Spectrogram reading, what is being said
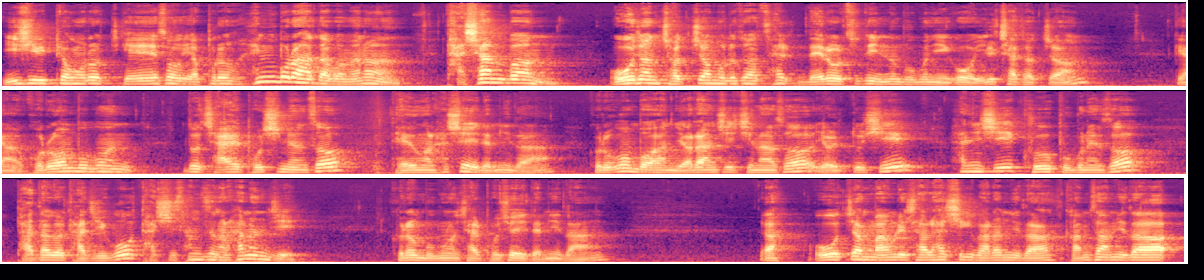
22평으로 계속 옆으로 행보를 하다 보면은 다시 한번 오전 저점으로 더 살- 내려올 수도 있는 부분이고 1차 저점 그냥 그런 부분도 잘 보시면서 대응을 하셔야 됩니다. 그리고 뭐 한 11시 지나서 12시, 1시 그 부분에서 바닥을 다지고 다시 상승을 하는지 그런 부분을 잘 보셔야 됩니다. 자, 5장 마무리 잘 하시기 바랍니다. 감사합니다.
